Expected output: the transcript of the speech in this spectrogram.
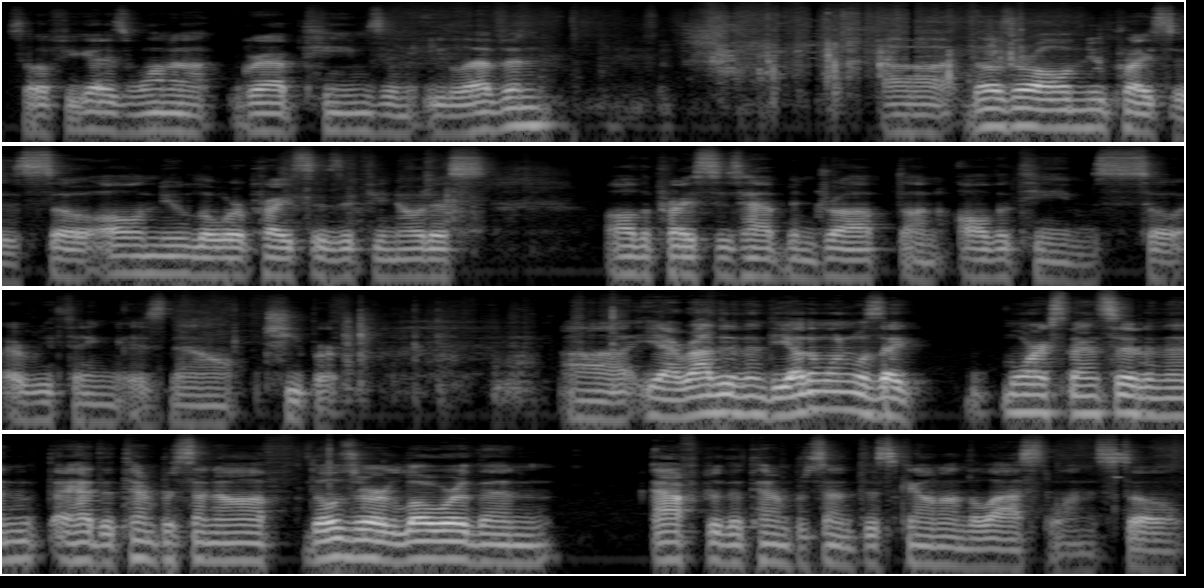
So if you guys want to grab teams in 11, uh, those are all new prices. So all new lower prices. If you notice, all the prices have been dropped on all the teams. So everything is now cheaper. Uh, yeah, rather than the other one was like more expensive and then I had the 10% off. Those are lower than after the 10% discount on the last one. So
